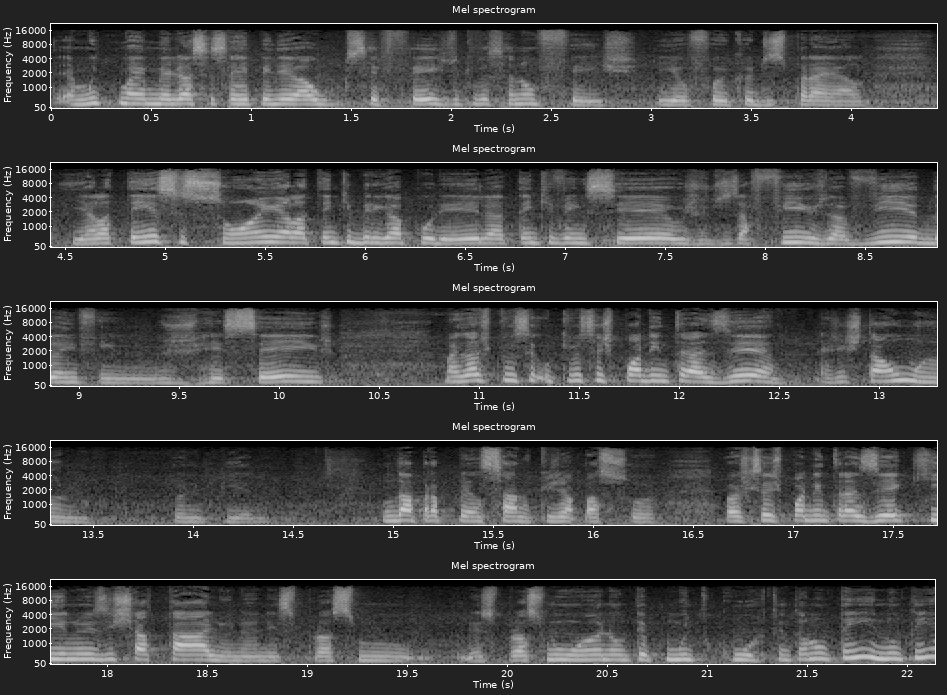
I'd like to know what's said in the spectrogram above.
É muito melhor você se arrepender de algo que você fez do que você não fez. E eu, foi o que eu disse para ela. E ela tem esse sonho, ela tem que brigar por ele, ela tem que vencer os desafios da vida, enfim, os receios. Mas acho que o que vocês podem trazer, a gente está há um ano para a Olimpíada. Não dá para pensar no que já passou. Eu acho que vocês podem trazer que não existe atalho né, nesse, próximo, nesse próximo ano, é um tempo muito curto. Então não tem, não tem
